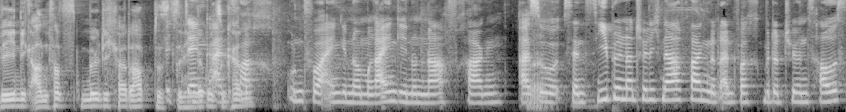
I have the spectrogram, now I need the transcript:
wenig Ansatzmöglichkeiten habe, das Ich den denke Hintergrund zu kennen? einfach unvoreingenommen reingehen und nachfragen. Also sensibel natürlich nachfragen, nicht einfach mit der Tür ins Haus.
